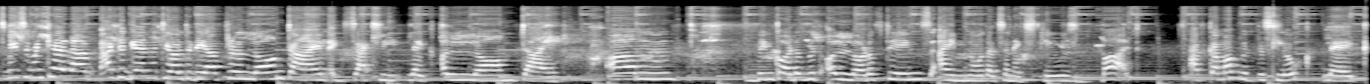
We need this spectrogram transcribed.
it's me Simran Khairnar. I'm back again with y'all today after a long time. Exactly, like a long time. Um, been caught up with a lot of things. I know that's an excuse, but I've come up with this look. Like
